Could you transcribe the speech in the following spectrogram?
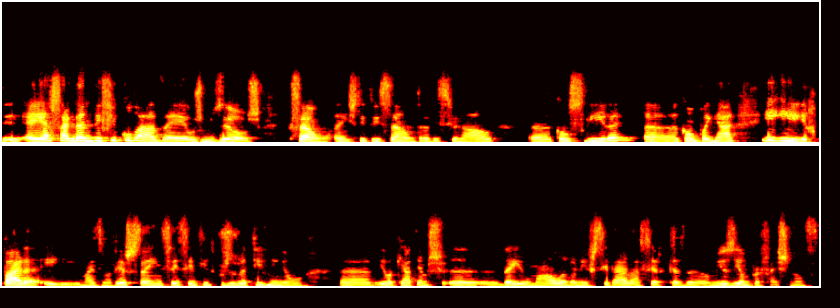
É essa a grande dificuldade, é os museus, que são a instituição tradicional, uh, conseguirem acompanhar. E, e, repara, e mais uma vez, sem, sem sentido pejorativo nenhum, eu aqui há tempos dei uma aula na universidade acerca do Museum Professionals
